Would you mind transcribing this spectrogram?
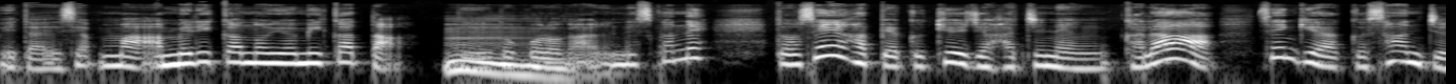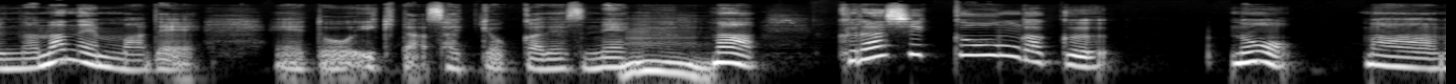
みたいです。やっぱまあ、アメリカの読み方っていうところがあるんですかね。と1898年から1937年まで、えっ、と、生きた作曲家ですね。うん。まあ、クラシック音楽の、まあ、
